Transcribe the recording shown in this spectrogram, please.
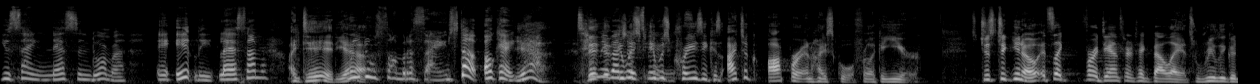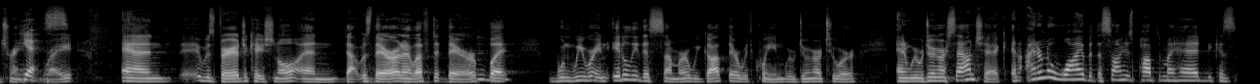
You sang Nessun Dorma in Italy last summer. I did, yeah. We do some of the same stuff. Okay. Yeah. Tell it, me about it your was, It was crazy because I took opera in high school for like a year. It's just to, you know, it's like for a dancer to take ballet. It's really good training, Yes. right? And it was very educational, and that was there, and I left it there. Mm-hmm. But when we were in Italy this summer, we got there with Queen. We were doing our tour, and we were doing our sound check. And I don't know why, but the song just popped in my head because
